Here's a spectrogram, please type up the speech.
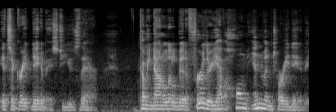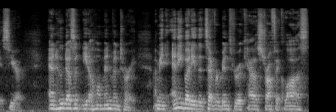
it's a great database to use there. Coming down a little bit further, you have a home inventory database here. And who doesn't need a home inventory? I mean, anybody that's ever been through a catastrophic loss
